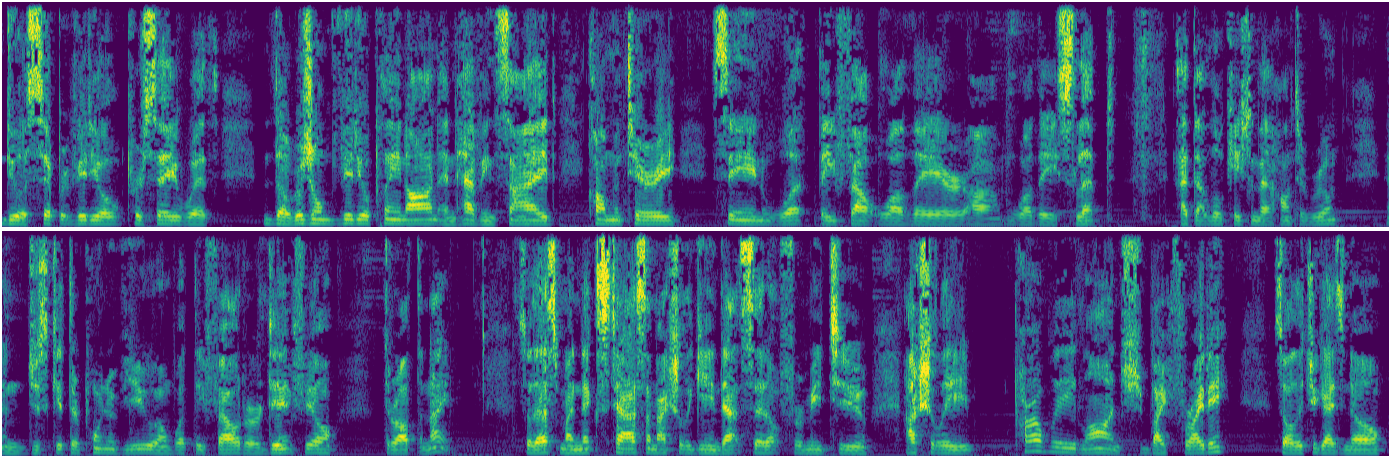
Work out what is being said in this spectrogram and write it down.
do a separate video per se with the original video playing on and having side commentary saying what they felt while they're um, while they slept at that location, that haunted room, and just get their point of view on what they felt or didn't feel throughout the night. So that's my next task. I'm actually getting that set up for me to actually probably launch by Friday. So I'll let you guys know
